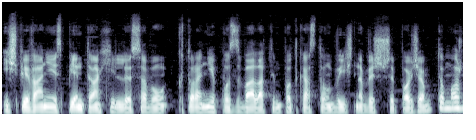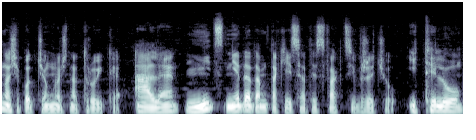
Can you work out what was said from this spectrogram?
i śpiewanie jest piętą achillesową, która nie pozwala tym podcastom wyjść na wyższy poziom, to można się podciągnąć na trójkę, ale nic nie da tam takiej satysfakcji w życiu i tylu,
